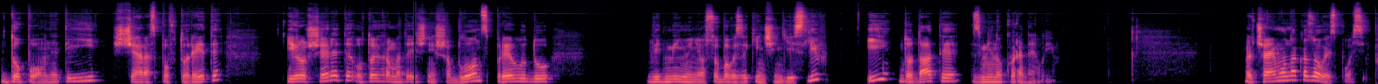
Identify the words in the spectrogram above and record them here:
доповнити її, ще раз повторити і розширити отой граматичний шаблон з приводу відмінювання особових закінчень дієслів і додати зміну кореневої. Вивчаємо наказовий спосіб.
